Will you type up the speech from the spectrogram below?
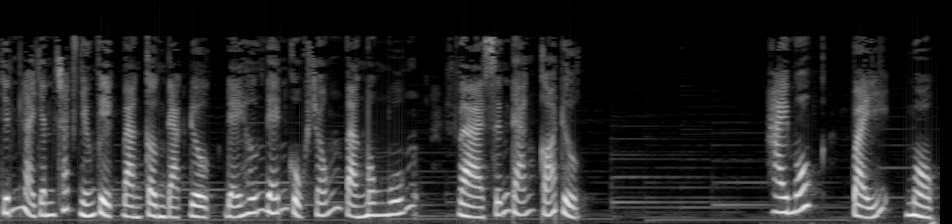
chính là danh sách những việc bạn cần đạt được để hướng đến cuộc sống bạn mong muốn và xứng đáng có được. 21 7 1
